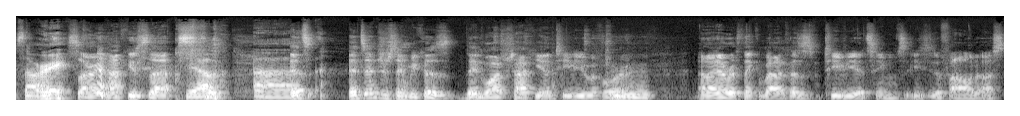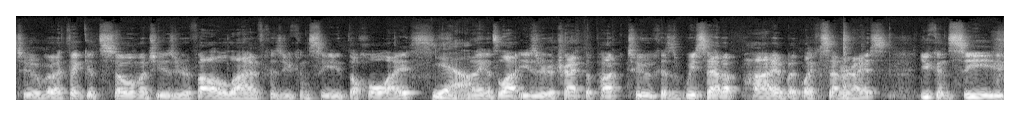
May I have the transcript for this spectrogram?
sorry. Sorry, hockey sucks. Yeah. Uh, it's it's interesting because they'd watched hockey on TV before, Mm-hmm. And I never think about it because TV it seems easy to follow to us too. But I think it's so much easier to follow live because you can see the whole ice. Yeah. I think it's a lot easier to track the puck too because we sat up high, but like center ice, you can see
